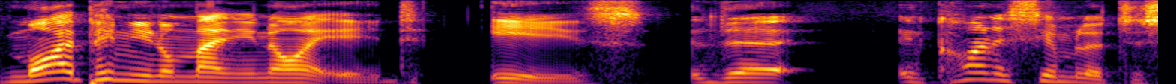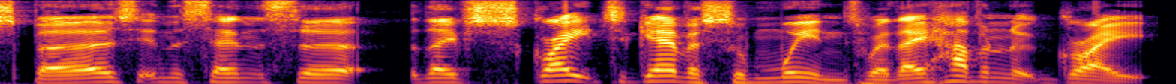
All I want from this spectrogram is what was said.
My opinion on Man United is that it's kind of similar to Spurs in the sense that they've scraped together some wins where they haven't looked great.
